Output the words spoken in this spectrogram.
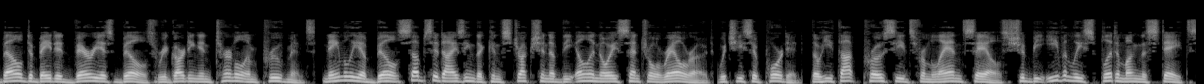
Bell debated various bills regarding internal improvements, namely a bill subsidizing the construction of the Illinois Central Railroad which he supported, though he thought proceeds from land sales should be evenly split among the states,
